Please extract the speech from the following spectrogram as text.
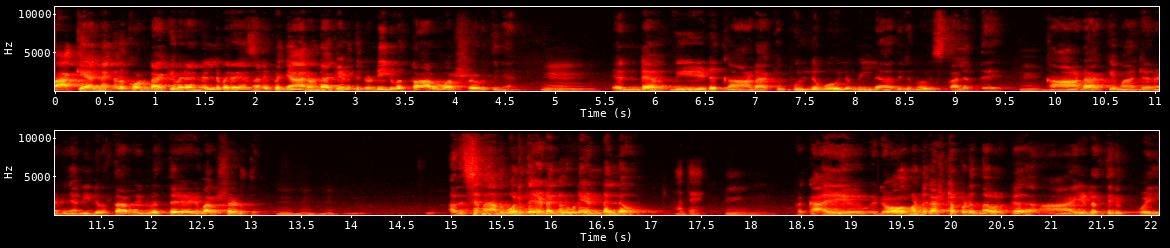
ബാക്കി അന്നങ്ങളൊക്കെ ഉണ്ടാക്കി വരാൻ വലിയ പ്രയാസമാണ്. ഇപ്പം ഞാൻ ഉണ്ടാക്കി എടുത്തിട്ടുണ്ട് ഇരുപത്താറ് വർഷം എടുത്ത് ഞാൻ. എന്റെ വീട് കാടാക്കി പുല്ല് പോലും ഇല്ലാതിരുന്ന ഒരു സ്ഥലത്തെ കാടാക്കി മാറ്റാനായിട്ട് ഞാൻ ഇരുപത്താറ് ഇരുപത്തേഴ് വർഷം എടുത്തു. അതേസമയം അതുപോലത്തെ ഇടങ്ങൾ ഇവിടെ ഉണ്ടല്ലോ. അതെ. രോഗം കൊണ്ട് കഷ്ടപ്പെടുന്നവർക്ക് ആ ഇടത്തിൽ പോയി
